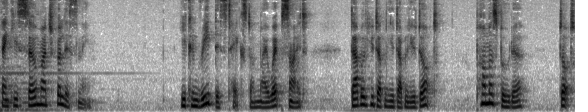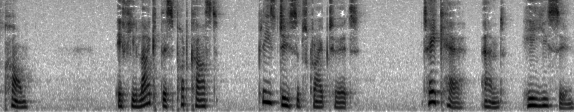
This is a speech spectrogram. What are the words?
Thank you so much for listening. You can read this text on my website www.pommesbuddha.com. If you liked this podcast, Please do subscribe to it. Take care and hear you soon.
